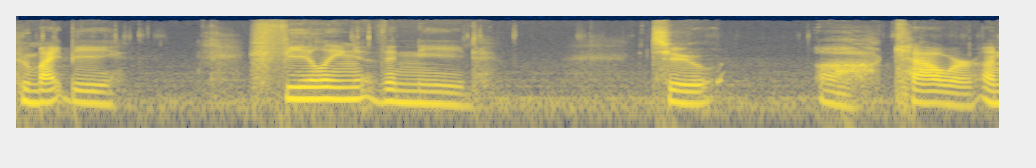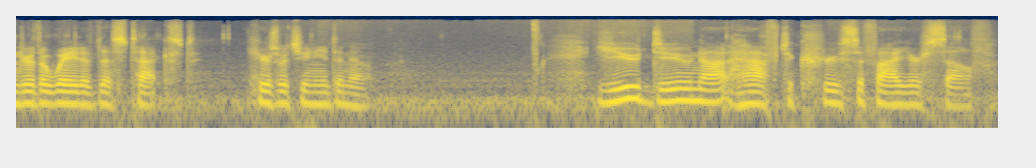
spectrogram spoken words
who might be feeling the need to oh, cower under the weight of this text. Here's what you need to know you do not have to crucify yourself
